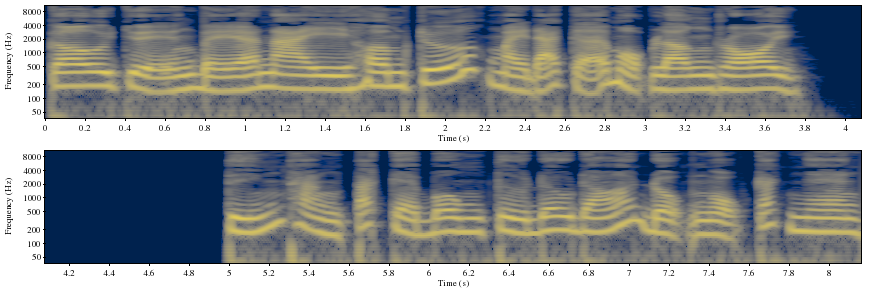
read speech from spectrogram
Câu chuyện bịa này hôm trước mày đã kể một lần rồi. Tiếng thằng tắc kè bông từ đâu đó đột ngột cắt ngang.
